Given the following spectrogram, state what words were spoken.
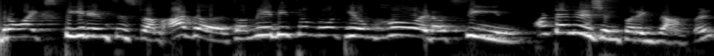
draw experiences from others or maybe from what you have heard or seen on television, for example.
